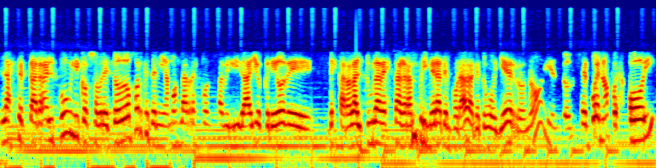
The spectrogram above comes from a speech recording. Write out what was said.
la aceptará el público, sobre todo porque teníamos la responsabilidad, yo creo, de, de estar a la altura de esta gran primera temporada que tuvo Hierro, ¿no? Y entonces, bueno, pues hoy,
